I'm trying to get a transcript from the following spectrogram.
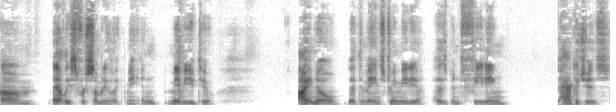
um, at least for somebody like me, and maybe you too. I know that the mainstream media has been feeding packages,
